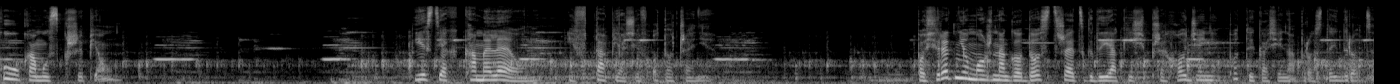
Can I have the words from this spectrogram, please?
kółka mu skrzypią. Jest jak kameleon i wtapia się w otoczenie. Pośrednio można go dostrzec, gdy jakiś przechodzień potyka się na prostej drodze.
